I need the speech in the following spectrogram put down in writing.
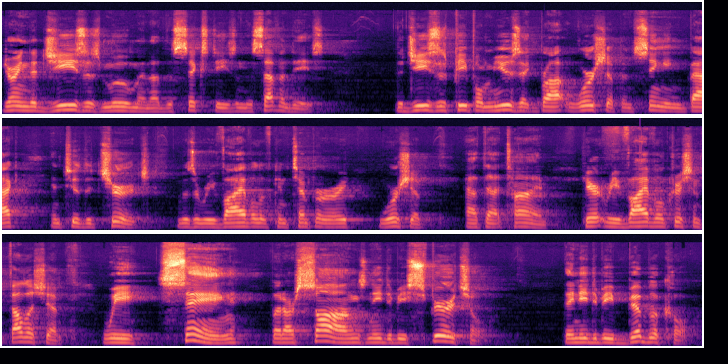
During the Jesus movement of the 60s and the 70s, the Jesus People music brought worship and singing back into the church. It was a revival of contemporary worship at that time. Here at Revival Christian Fellowship, we sing, but our songs need to be spiritual. They need to be biblical.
